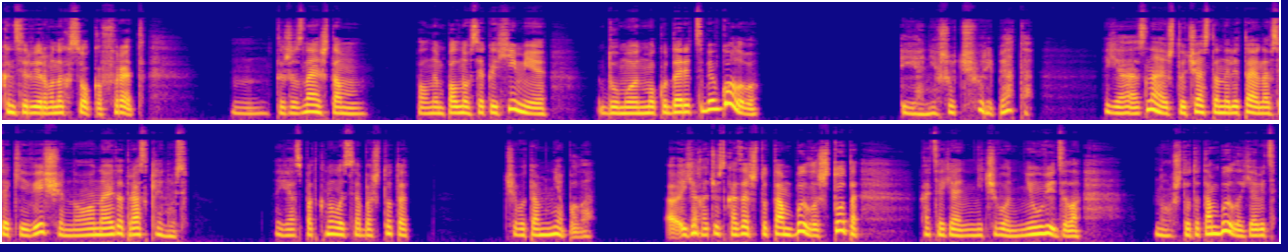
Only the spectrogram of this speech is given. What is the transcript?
консервированных соков, Ред? Ты же знаешь, там полным-полно всякой химии. Думаю, он мог ударить тебе в голову». «Я не шучу, ребята. Я знаю, что часто налетаю на всякие вещи, но на этот раз клянусь. Я споткнулась обо что-то, чего там не было. А, я хочу сказать, что там было что-то, хотя я ничего не увидела. Но что-то там было, я ведь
